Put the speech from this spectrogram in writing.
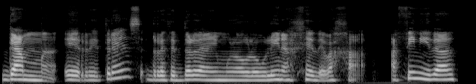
gamma R3, receptor de la inmunoglobulina G de baja afinidad,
